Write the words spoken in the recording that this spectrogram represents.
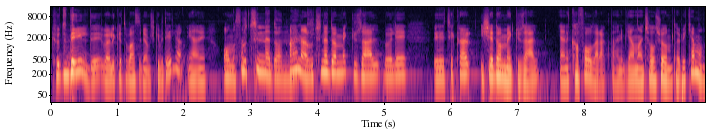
Kötü değildi. Böyle kötü bahsediyormuş gibi değil ya. Yani olmasa rutinine dönmek. Aynen rutine dönmek güzel. Böyle e, tekrar işe dönmek güzel. Yani kafa olarak da hani bir yandan çalışıyordum tabii ki ama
